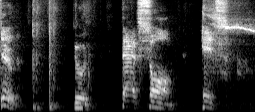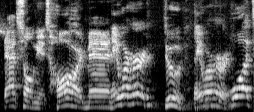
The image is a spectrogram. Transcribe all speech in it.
Dude. Dude, that song hits. That song is hard, man. They were heard. Dude, They were heard. what?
